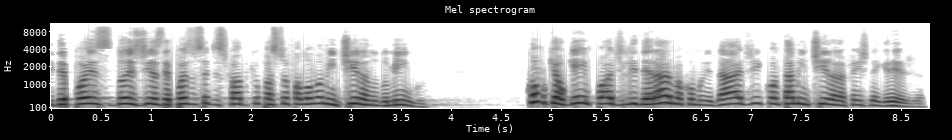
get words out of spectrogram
e depois, dois dias depois, você descobre que o pastor falou uma mentira no domingo. Como que alguém pode liderar uma comunidade e contar mentira na frente da igreja?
